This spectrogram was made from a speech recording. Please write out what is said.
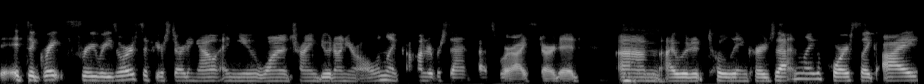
it's a great free resource if you're starting out and you want to try and do it on your own. Like 100%, that's where I started. Um, mm-hmm. I would totally encourage that. And like, of course, like I,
